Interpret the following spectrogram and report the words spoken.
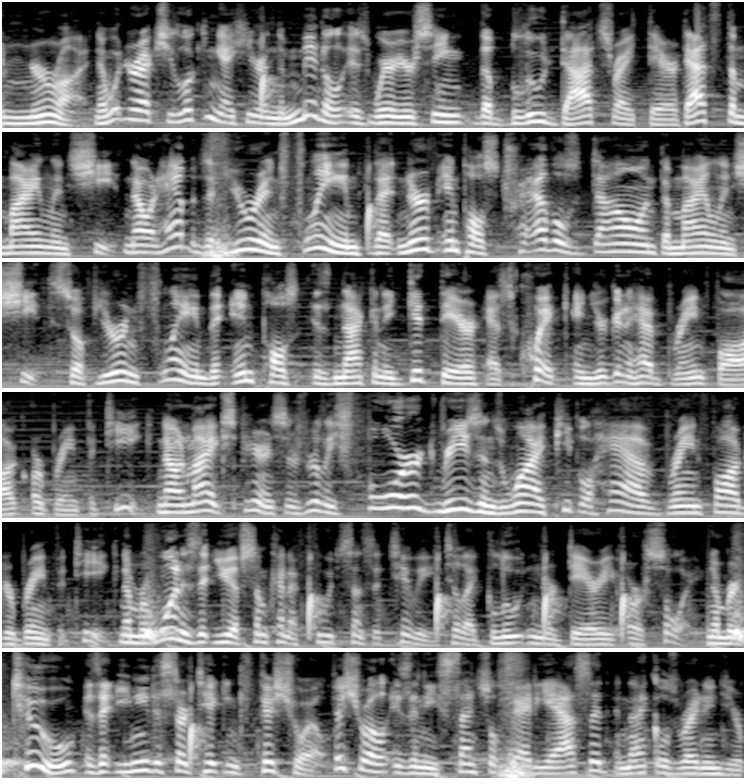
neuron. Now, what you're actually looking at here in the middle is where you're seeing the blue dots right there. That's the myelin sheath. Now, what happens if you're inflamed, that nerve impulse travels down the myelin sheath. So, if you're inflamed, the impulse is not going to get there as quick and you're going to have brain fog or brain fatigue. Now, in my experience, there's really four reasons why people have brain fog or brain fatigue. Number one is that you have some kind of food sensitivity to like gluten or dairy or soy. Number two is that you need to start taking fish oil. Fish oil is an essential fatty acid and that goes right into your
